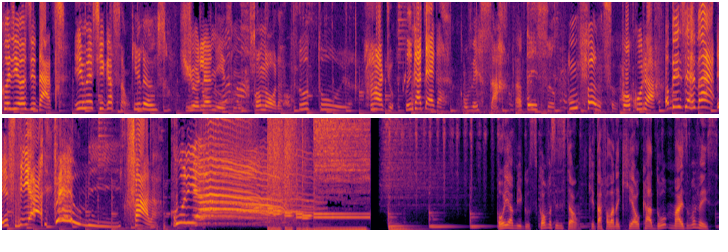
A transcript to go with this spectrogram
Curiosidades. Investigação. Criança. Julianismo. Sonora. Cultura. Rádio. Brincadeira. Conversar. Atenção. Infância. Procurar. Observar. Espiar. Filme. Fala. Curiar. Oi, amigos, como vocês estão? Quem tá falando aqui é o Cadu mais uma vez.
